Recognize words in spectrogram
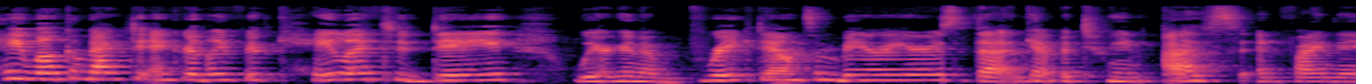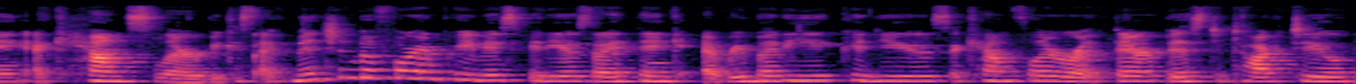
Hey, welcome back to Anchored Life with Kayla. Today, we're to break down some barriers that get between us and finding a counselor because I've mentioned before in previous videos that I think everybody could use a counselor or a therapist to talk to.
